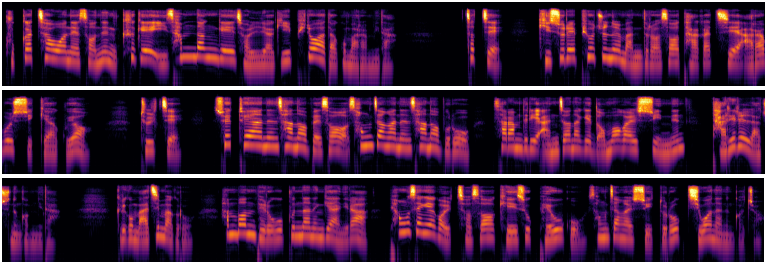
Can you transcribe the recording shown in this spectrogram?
국가 차원에서는 크게 이 3단계의 전략이 필요하다고 말합니다. 첫째, 기술의 표준을 만들어서 다 같이 알아볼 수 있게 하고요. 둘째, 쇠퇴하는 산업에서 성장하는 산업으로 사람들이 안전하게 넘어갈 수 있는 다리를 놔주는 겁니다. 그리고 마지막으로 한 번 배우고 끝나는 게 아니라 평생에 걸쳐서 계속 배우고 성장할 수 있도록 지원하는 거죠.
